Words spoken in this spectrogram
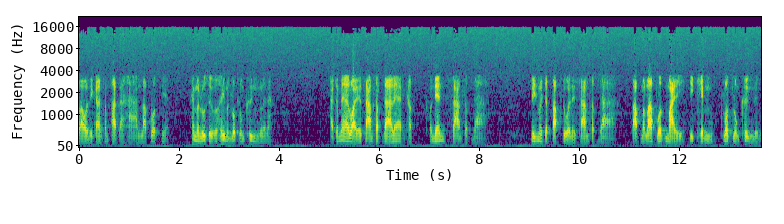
เราในการสัมผัสอาหารรับรสเนี่ย ให้มันรู้สึกว่าเฮ้ยมันลดลงครึ่งแล้วนะอาจจะไม่อร่อยในสามสัปดาห์แรกครับเขาเน้นสามสัปดาห์ ลิ้นมันจะปรับตัวในสามสัปดาห์ ปรับมารับรสใหม่ที่เค็มลดลงครึ่งหนึ่ง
